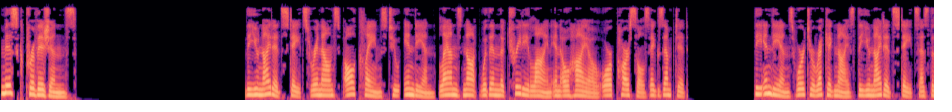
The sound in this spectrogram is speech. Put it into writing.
MISC provisions The United States renounced all claims to Indian lands not within the treaty line in Ohio or parcels exempted. The Indians were to recognize the United States as the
